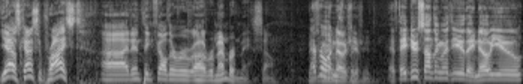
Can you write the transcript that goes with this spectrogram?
Yeah, I was kind of surprised. Uh, I didn't think Felder uh, remembered me. So everyone knows you. If they do something with you, they know you.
